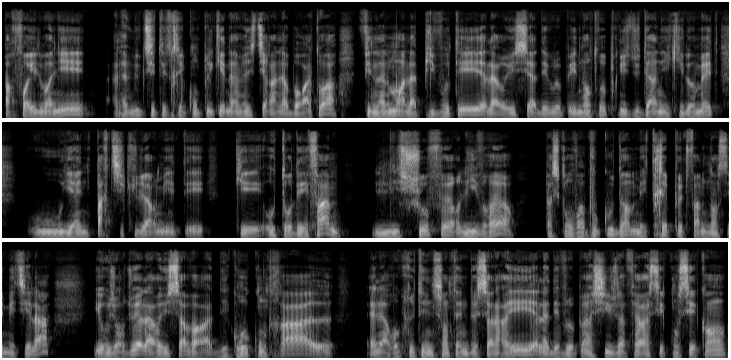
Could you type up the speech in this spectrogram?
parfois éloignée. Elle a vu que c'était très compliqué d'investir un laboratoire. Finalement, elle a pivoté. Elle a réussi à développer une entreprise du dernier kilomètre où il y a une particularité qui est autour des femmes, les chauffeurs, livreurs, parce qu'on voit beaucoup d'hommes, mais très peu de femmes dans ces métiers-là. Et aujourd'hui, elle a réussi à avoir des gros contrats. Euh, elle a recruté une centaine de salariés, elle a développé un chiffre d'affaires assez conséquent,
